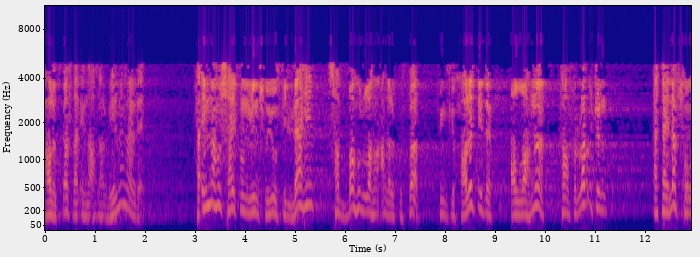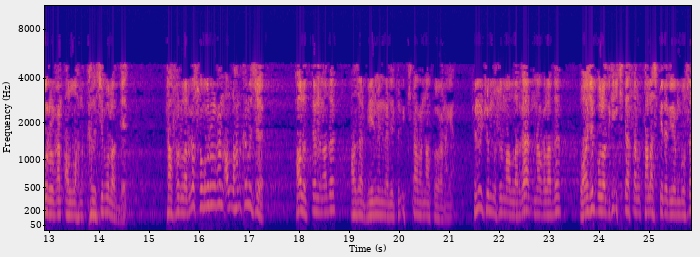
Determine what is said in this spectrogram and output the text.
holidga sizlar endi azob bermanglar dedi. Chunki holid edi ollohni kofirlar uchun ataylab sug'urilgan ollohni qilichi bo'ladi dedi. Kofirlarga sug'urilgan ollohni qilichi. Holidga nimadir azob bermanglar deb turib ikki tomondan olib qo'ygan ekan. Shuning uchun musulmonlarga nima qiladi? Vojib bo'ladiki ikkitasi talash beradigan bo'lsa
